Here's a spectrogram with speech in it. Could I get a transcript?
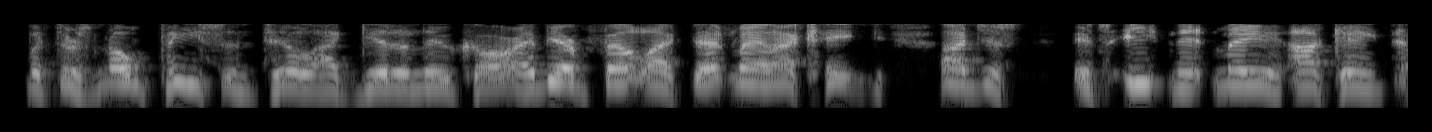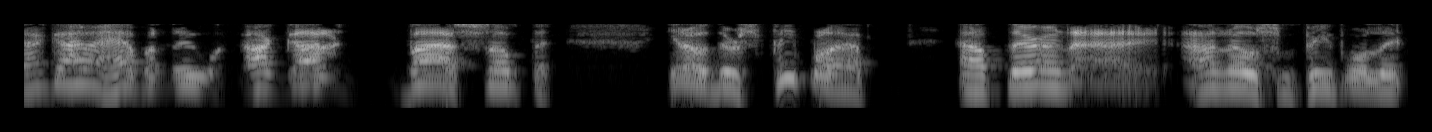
But there's no peace until I get a new car. Have you ever felt like that? Man, I can't, I just, it's eating at me. I can't, I got to have a new one. I got to buy something. You know, there's people out, out there, and I, I know some people that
